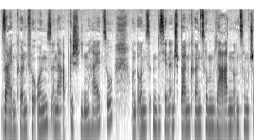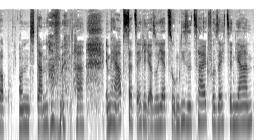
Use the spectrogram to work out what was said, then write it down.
sein können für uns in der Abgeschiedenheit so und uns ein bisschen entspannen können zum Laden und zum Job. Und dann haben wir da im Herbst tatsächlich, also jetzt so um diese Zeit vor 16 Jahren,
